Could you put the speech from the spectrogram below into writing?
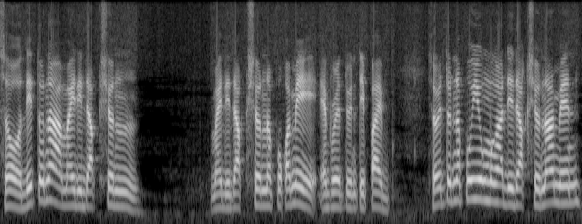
So, dito na may deduction. May deduction na po kami every 25. So, ito na po yung mga deduction namin.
